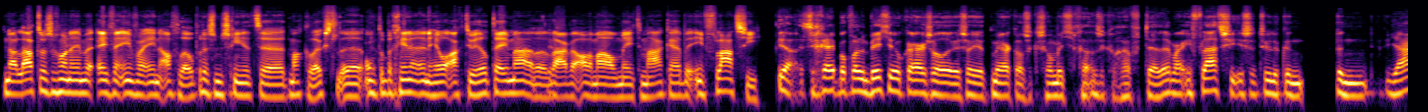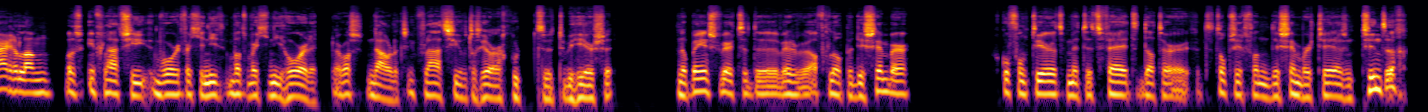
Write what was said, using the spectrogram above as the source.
Nou, laten we ze gewoon even- één voor één aflopen. Dat is misschien het, eh, het makkelijkst. Eh, om te beginnen een heel actueel thema waar we allemaal mee te maken hebben. Inflatie. Ja, ze grijpen ook wel een beetje in elkaar, zal, zal je ook merken als ik zo een beetje ga, als ik ga vertellen. Maar inflatie is natuurlijk een, een jarenlang was inflatie een woord wat je niet, wat, wat je niet hoorde. Er was nauwelijks inflatie, of het was heel erg goed te, te beheersen. En opeens werd de, werden we afgelopen december geconfronteerd met het feit dat er ten opzichte van december 2020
